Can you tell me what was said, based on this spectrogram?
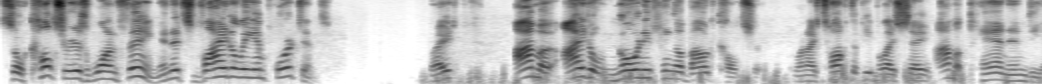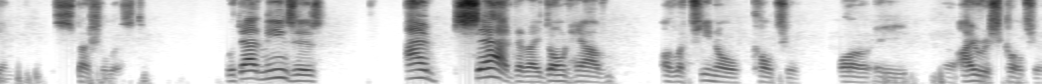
So culture is one thing and it's vitally important, right? I'm a, I don't know anything about culture. When I talk to people, I say, I'm a pan-Indian specialist. What that means is I'm sad that I don't have a Latino culture or a uh, Irish culture.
